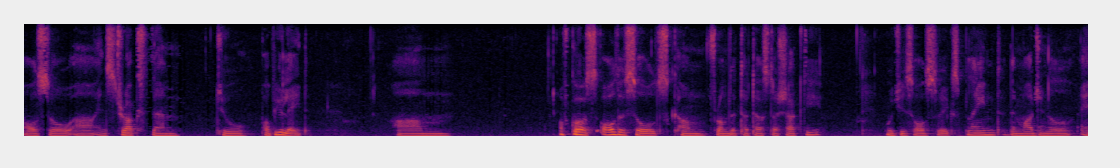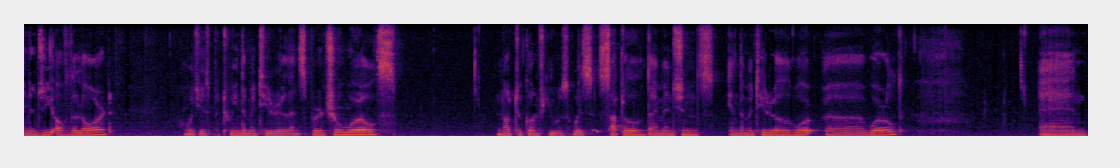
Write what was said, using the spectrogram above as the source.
also uh, instructs them to populate. Um, of course, all the souls come from the Tatastha Shakti, which is also explained, the marginal energy of the Lord, which is between the material and spiritual worlds, not to confuse with subtle dimensions in the material wor uh, world. And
